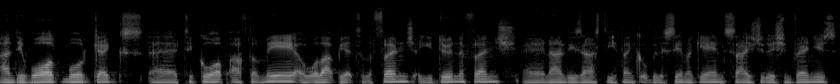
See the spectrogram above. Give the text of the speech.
Andy Ward, more gigs uh, to go up after May, or will that be it to the Fringe? Are you doing the Fringe? And Andy's asked, do you think it'll be the same again? Size, duration, venues?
